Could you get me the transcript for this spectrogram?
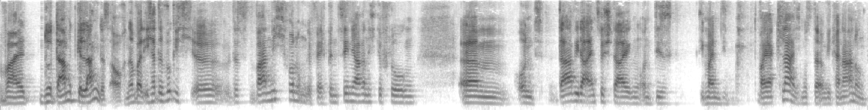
weil nur damit gelang das auch, ne? Weil ich hatte wirklich, äh, das war nicht von ungefähr. Ich bin zehn Jahre nicht geflogen ähm, und da wieder einzusteigen und dieses ich meine, die war ja klar, ich musste irgendwie, keine Ahnung,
